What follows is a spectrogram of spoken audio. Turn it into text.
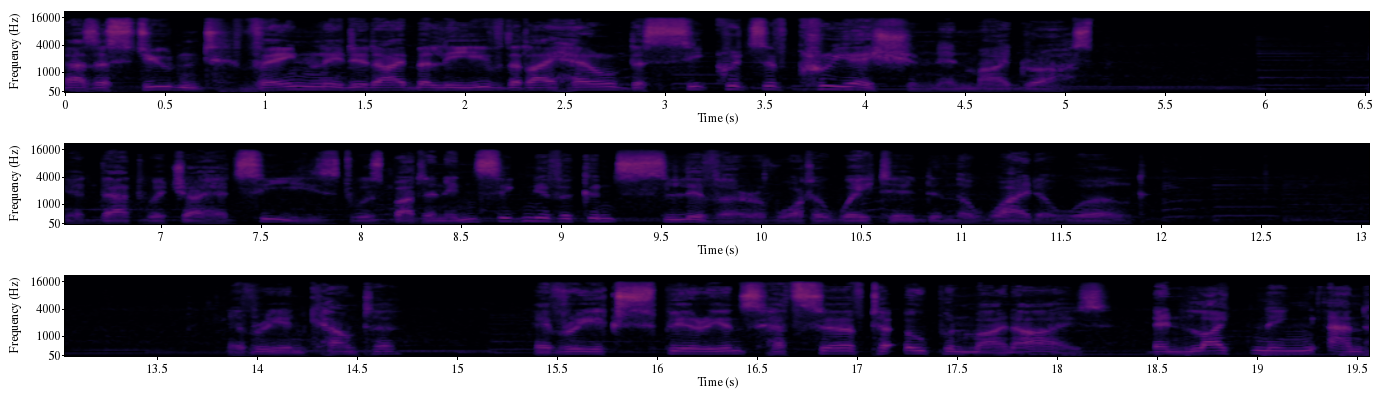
As a student, vainly did I believe that I held the secrets of creation in my grasp. Yet that which I had seized was but an insignificant sliver of what awaited in the wider world. Every encounter, every experience hath served to open mine eyes, enlightening and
